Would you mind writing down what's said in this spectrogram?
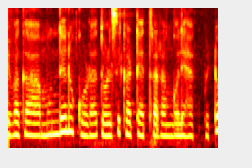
ಇವಾಗ ಮುಂದೆನೂ ಕೂಡ ತುಳಸಿ ಕಟ್ಟೆ ಹತ್ರ ರಂಗೋಲಿ ಹಾಕಿಬಿಟ್ಟು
